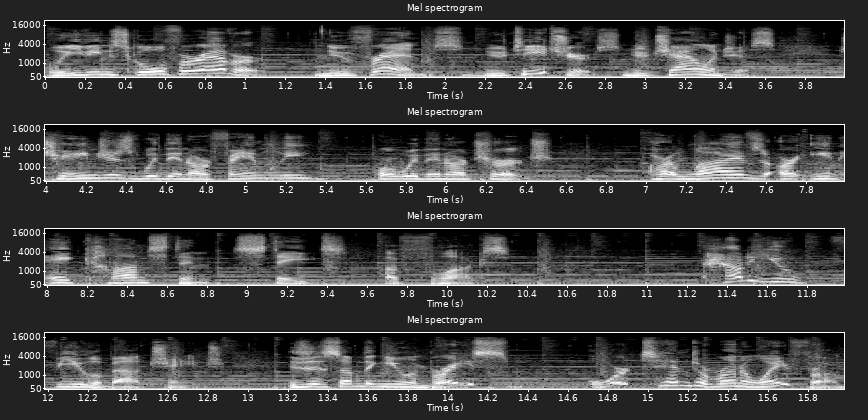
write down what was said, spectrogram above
leaving school forever, new friends, new teachers, new challenges, changes within our family or within our church. Our lives are in a constant state of flux. How do you feel about change? Is it something you embrace or tend to run away from?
